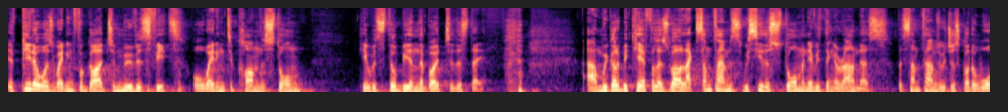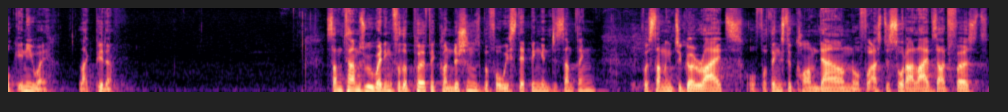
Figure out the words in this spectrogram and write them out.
If Peter was waiting for God to move his feet or waiting to calm the storm, he would still be in the boat to this day. um, we've got to be careful as well. Like sometimes we see the storm and everything around us, but sometimes we just got to walk anyway, like Peter. Sometimes we're waiting for the perfect conditions before we're stepping into something, for something to go right, or for things to calm down, or for us to sort our lives out first.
